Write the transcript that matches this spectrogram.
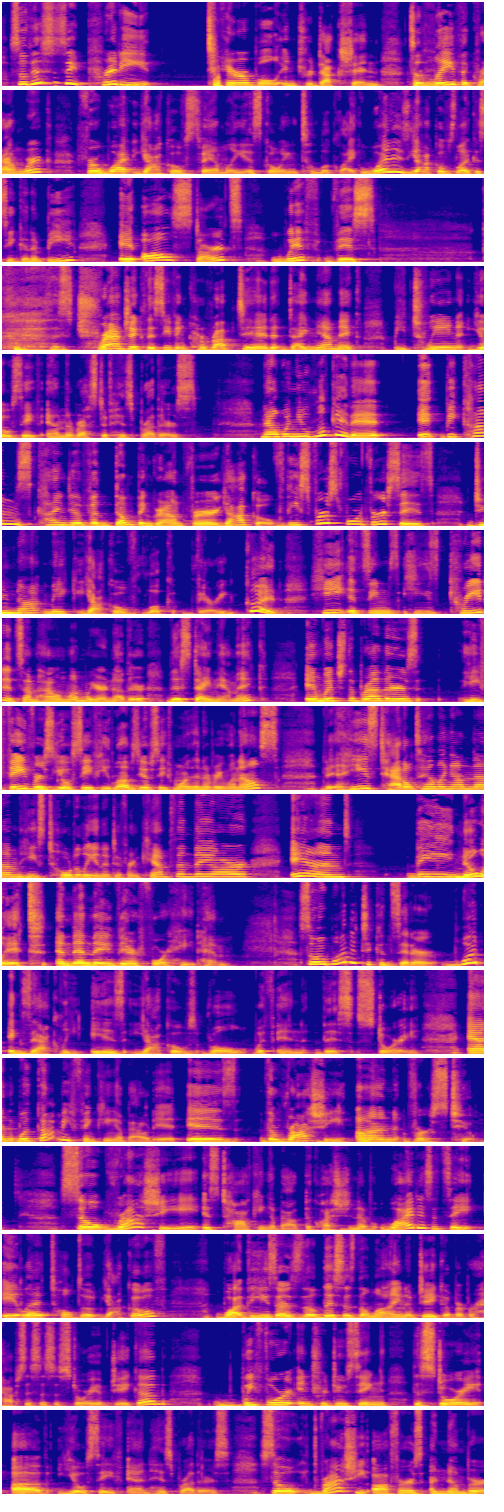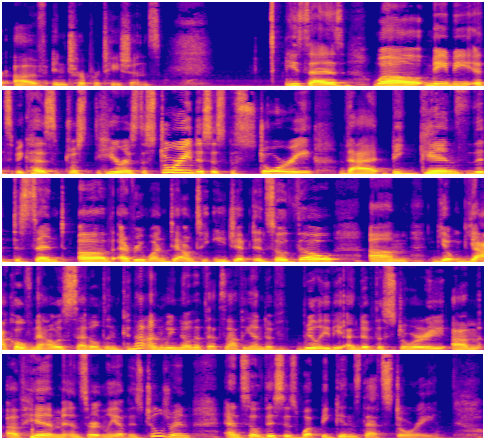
So this is a pretty terrible introduction to lay the groundwork for what Yaakov's family is going to look like. What is Yaakov's legacy going to be? It all starts with this this tragic, this even corrupted dynamic between Yosef and the rest of his brothers. Now, when you look at it, it becomes kind of a dumping ground for Yaakov. These first four verses do not make Yaakov look very good. He, it seems, he's created somehow in one way or another this dynamic in which the brothers he favors Yosef. He loves Yosef more than everyone else. He's tattletaling on them. He's totally in a different camp than they are. And they know it. And then they therefore hate him. So I wanted to consider what exactly is Yaakov's role within this story. And what got me thinking about it is the Rashi on verse 2. So Rashi is talking about the question of why does it say Eila Toldot Yaakov? What these are the this is the line of Jacob, or perhaps this is the story of Jacob, before introducing the story of Yosef and his brothers. So Rashi offers a number of interpretations he says, well, maybe it's because just here is the story. This is the story that begins the descent of everyone down to Egypt. And so, though um, you know, Yaakov now is settled in Canaan, we know that that's not the end of really the end of the story um, of him and certainly of his children. And so, this is what begins that story.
